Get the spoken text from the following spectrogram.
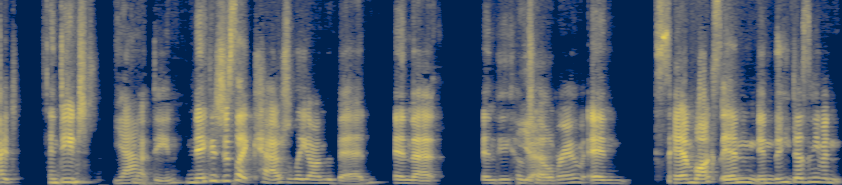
I and Dean, Yeah. not Dean, Nick is just like casually on the bed in that in the hotel room, and Sam walks in and he doesn't even.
